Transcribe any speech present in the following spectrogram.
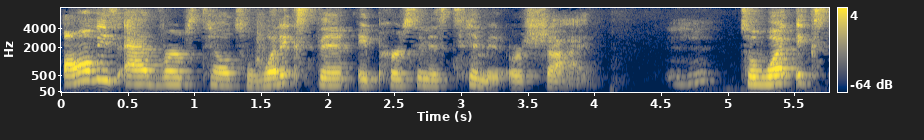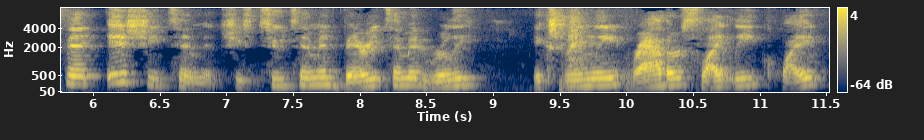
All these adverbs tell to what extent a person is timid or shy. Mhm. To what extent is she timid? She's too timid, very timid, really, extremely, rather, slightly, quite.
